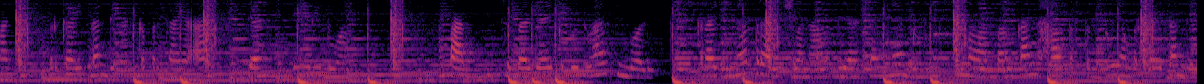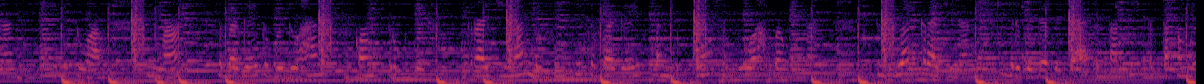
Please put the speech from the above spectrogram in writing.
magis berkaitan dengan kepercayaan dan spiritual. 4. Sebagai kebutuhan simbolik, kerajinan tradisional biasanya berfungsi melambangkan hal tertentu yang berkaitan dengan spiritual lima, 5. Sebagai kebutuhan konstruktif, kerajinan berfungsi sebagai pendukung sebuah bangunan. Tujuan kerajinan meski berbeda-beda tetapi tetap memiliki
